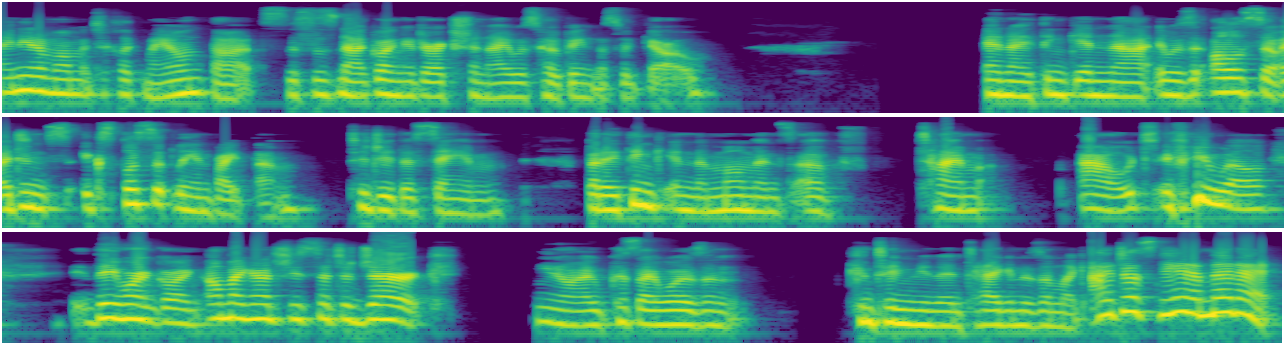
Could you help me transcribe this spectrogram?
I need a moment to collect my own thoughts. This is not going a direction I was hoping this would go." And I think in that it was also I didn't explicitly invite them to do the same, but I think in the moments of time out, if you will, they weren't going, "Oh my god, she's such a jerk." You know, because I, I wasn't continuing the antagonism like, "I just need a minute."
